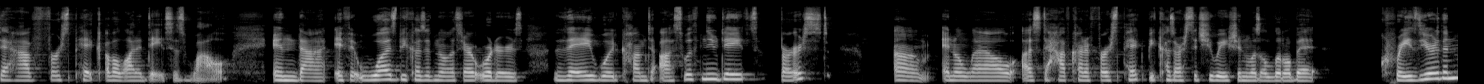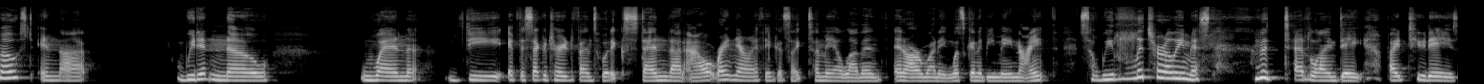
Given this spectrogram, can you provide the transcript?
to have first pick of a lot of dates as well. In that if it was because of military orders, they would come to us with new dates first um, and allow us to have kind of first pick because our situation was a little bit crazier than most in that we didn't know when the if the secretary of defense would extend that out right now i think it's like to may 11th and our wedding was going to be may 9th so we literally missed the deadline date by two days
